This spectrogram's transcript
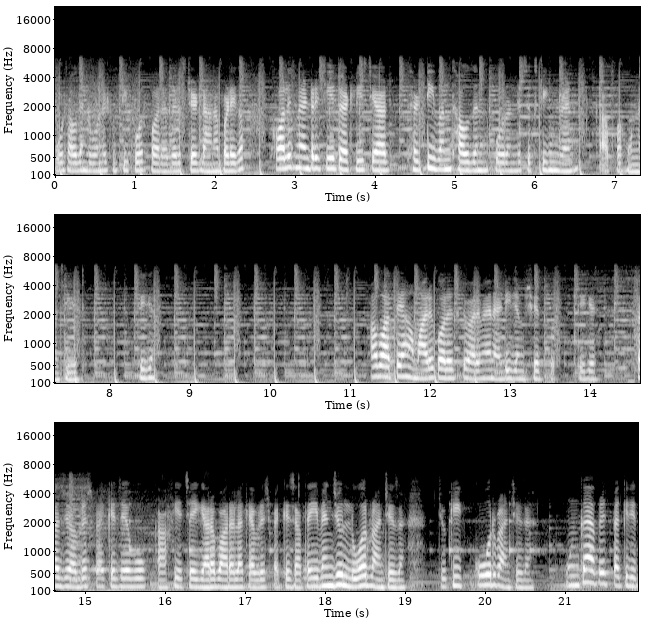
four thousand two hundred fifty four for other state लाना पड़ेगा। कॉलेज में एंट्री चाहिए तो एटलीस्ट यार thirty one thousand four hundred sixteen rank आपका होना चाहिए, ठीक है? अब आते हैं हमारे कॉलेज के बारे में एन जमशेदपुर ठीक है? इसका जो एवरेज पैकेज है, वो काफ़ी अच्छा है ग्यारह बारह लाख एवरेज पैकेज आता है इवन जो लोअर ब्रांचेज हैं, जो कि कोर ब्रांचेज हैं, उनका एवरेज पैकेज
